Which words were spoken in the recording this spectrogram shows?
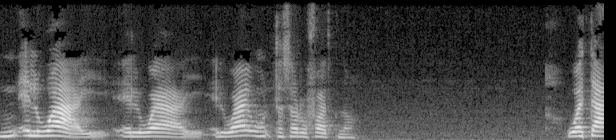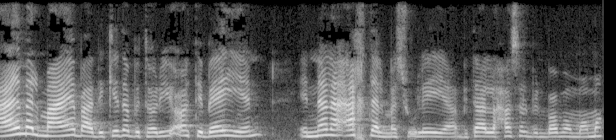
الوعي الوعي الوعي وتصرفاتنا. وتعامل معاه بعد كده بطريقة تبين إن أنا اخدى المسؤولية بتاع اللي حصل بين بابا وماما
